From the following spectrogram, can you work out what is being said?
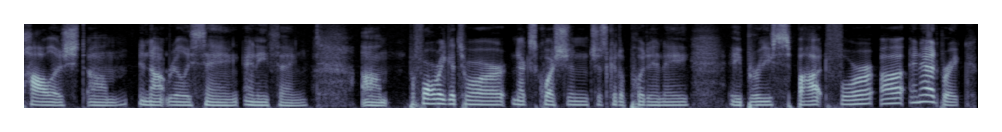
polished um, and not really saying anything. Um, before we get to our next question, just going to put in a, a brief spot for uh, an ad break.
